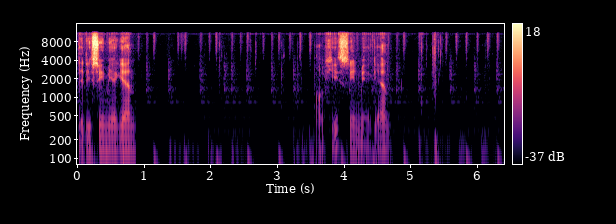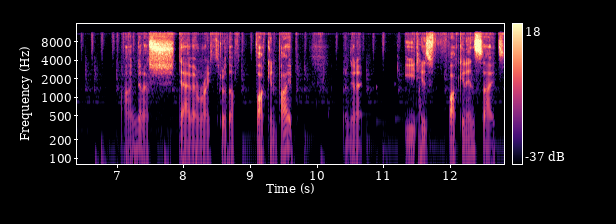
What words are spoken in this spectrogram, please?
Did he see me again? Oh, he's seen me again. I'm gonna stab him right through the fucking pipe. I'm gonna eat his fucking insides.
